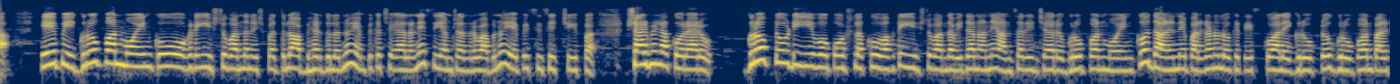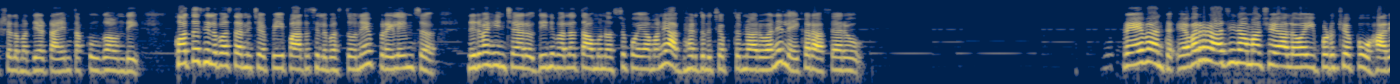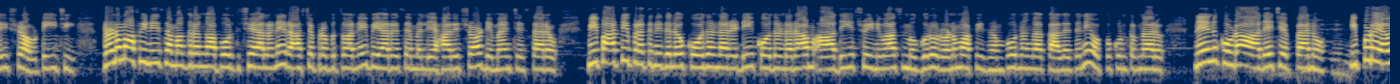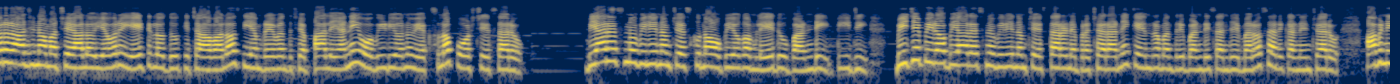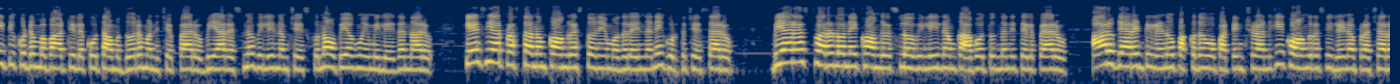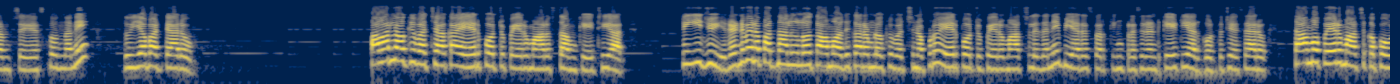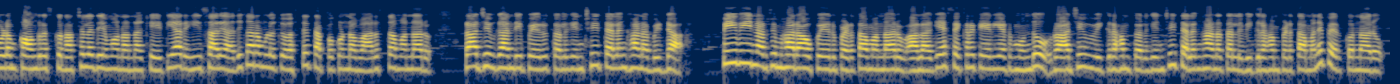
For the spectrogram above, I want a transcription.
ఏపీ గ్రూప్ వన్ మోయిన్కు ఒకటి ఇష్టు వంద నిష్పత్తిలో అభ్యర్థులను ఎంపిక చేయాలని సీఎం చంద్రబాబును ఏపీసీసీ చీఫ్ షర్మిల కోరారు. గ్రూప్ టూ డిఈఓ పోస్టులకు ఒకటి ఇష్టు వంద విధానాన్ని అనుసరించారు. గ్రూప్ వన్ మోయిన్కు దానిని పరిగణలోకి తీసుకోవాలి. గ్రూప్ టూ గ్రూప్ వన్ పరీక్షల మధ్య టైం తక్కువగా ఉంది. కొత్త సిలబస్ అని చెప్పి పాత సిలబస్ తోనే ప్రిలిమ్స్ నిర్వహించారు. దీనివల్ల తాము నష్టపోయామని అభ్యర్థులు చెప్తున్నారు అని లేఖ రాశారు. రేవంత్ ఎవరు రాజీనామా చేయాలో ఇప్పుడు చెప్పు. హరీష్ రావు టీజీ. రుణమాఫీని సమగ్రంగా పూర్తి చేయాలని రాష్ట్ర ప్రభుత్వాన్ని BRS MLA Harish Rao demand చేశారు. మీ పార్టీ ప్రతినిధులు కోదండారెడ్డి కోదండరాం ఆది శ్రీనివాస్ ముగ్గురు రుణమాఫీ సంపూర్ణంగా కాలేదని ఒప్పుకుంటున్నారు. నేను కూడా అదే చెప్పాను. ఇప్పుడు ఎవరు రాజీనామా చేయాలో ఎవరు ఏటిలో దూకి చావాలో సీఎం రేవంత్ చెప్పాలి అని ఓ వీడియోను ఎక్స్లో పోస్ట్ చేశారు. బీఆర్ఎస్ను విలీనం చేసుకున్న ఉపయోగం లేదు. బండి టీజీ బీజేపీలో బీఆర్ఎస్ను విలీనం చేస్తారనే ప్రచారాన్ని కేంద్ర మంత్రి బండి సంజయ్ మరోసారి ఖండించారు. అవినీతి కుటుంబ పార్టీలకు తాము దూరమని చెప్పారు. బీఆర్ఎస్ను విలీనం చేసుకున్న ఉపయోగం ఏమీ లేదన్నారు. కేసీఆర్ ప్రస్థానం కాంగ్రెస్ తోనే మొదలైందని గుర్తు చేశారు. బీఆర్ఎస్ త్వరలోనే కాంగ్రెస్లో విలీనం కాబోతుందని తెలిపారు. ఆరు గ్యారంటీలను పక్కదోవ పట్టించడానికి కాంగ్రెస్ విలీనం ప్రచారం చేస్తుందని దుయ్యబట్టారు. పవర్లోకి వచ్చాక ఎయిర్పోర్టు పేరు మారుస్తాం కేటీఆర్. టీజీ రెండు వేల పద్నాలుగులో తాము అధికారంలోకి వచ్చినప్పుడు ఎయిర్పోర్టు పేరు మార్చలేదని బీఆర్ఎస్ వర్కింగ్ ప్రెసిడెంట్ కేటీఆర్ గుర్తు చేశారు. తాము పేరు మార్చకపోవడం కాంగ్రెస్కు నచ్చలేదేమోనన్న కేటీఆర్ ఈసారి అధికారంలోకి వస్తే తప్పకుండా మారుస్తామన్నారు. రాజీవ్ గాంధీ పేరు తొలగించి తెలంగాణ బిడ్డ పివి నరసింహారావు పేరు పెడతామన్నారు. అలాగే సెక్రటేరియట్ ముందు రాజీవ్ విగ్రహం తొలగించి తెలంగాణ తల్లి విగ్రహం పెడతామని పేర్కొన్నారు.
